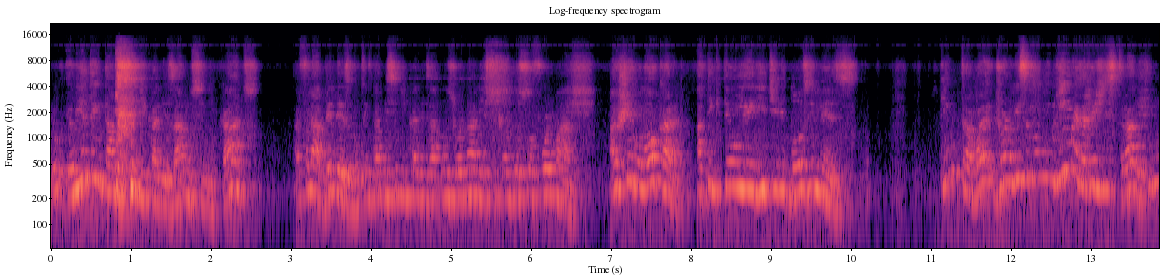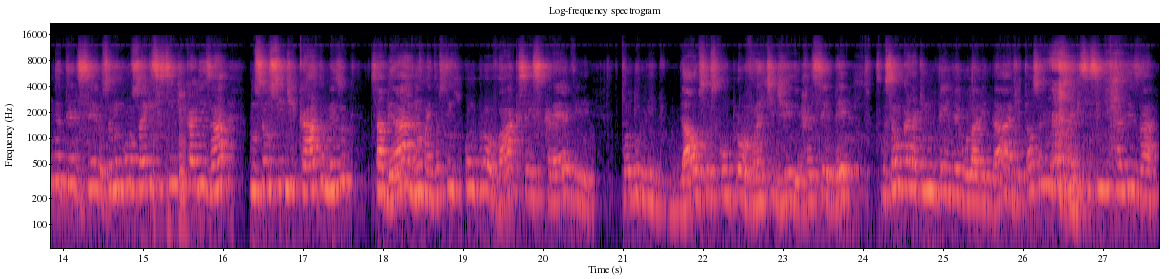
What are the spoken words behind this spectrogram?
Eu, eu ia tentar me sindicalizar nos sindicatos, aí eu falei, ah, beleza, vou tentar me sindicalizar nos jornalistas, que onde eu sou formado. Aí eu chego lá, o cara, ah, tem que ter um lerite de 12 meses. Quem trabalha, jornalista, não, ninguém mais é registrado, todo mundo é terceiro, você não consegue se sindicalizar no seu sindicato mesmo Sabe, ah, não, mas então você tem que comprovar que você escreve todo dá os seus comprovantes de receber. Se você é um cara que não tem regularidade e tal, você não consegue se sindicalizar.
